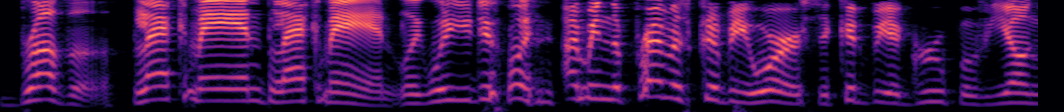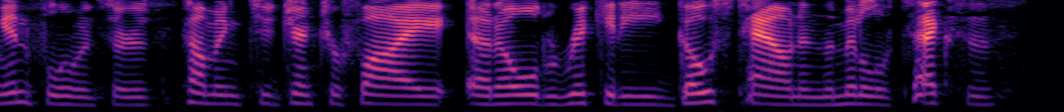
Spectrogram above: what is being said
brother, black man, black man. Like, what are you doing? I mean, the premise could be worse. It could be a group of young influencers coming to gentrify an old rickety ghost town in the middle of Texas.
